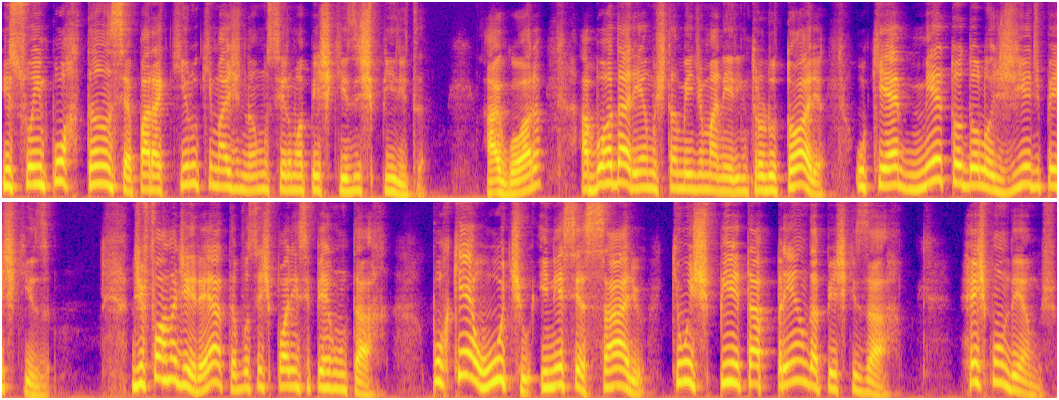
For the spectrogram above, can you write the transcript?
e sua importância para aquilo que imaginamos ser uma pesquisa espírita. Agora abordaremos também de maneira introdutória o que é metodologia de pesquisa. De forma direta, vocês podem se perguntar: por que é útil e necessário que um espírita aprenda a pesquisar? Respondemos:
